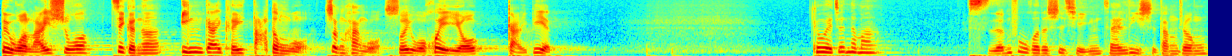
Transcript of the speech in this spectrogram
对我来说，这个呢，应该可以打动我、震撼我，所以我会有改变。各位，真的吗？死人复活的事情在历史当中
